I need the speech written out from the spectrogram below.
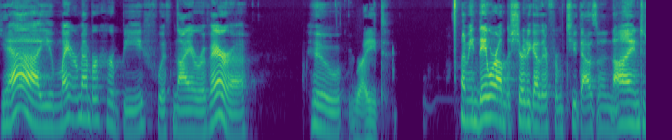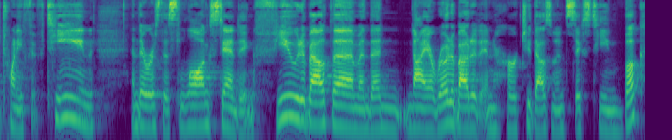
Yeah, you might remember her beef with Naya Rivera, who, right I mean, they were on the show together from 2009 to 2015. And there was this long standing feud about them. And then Naya wrote about it in her 2016 book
